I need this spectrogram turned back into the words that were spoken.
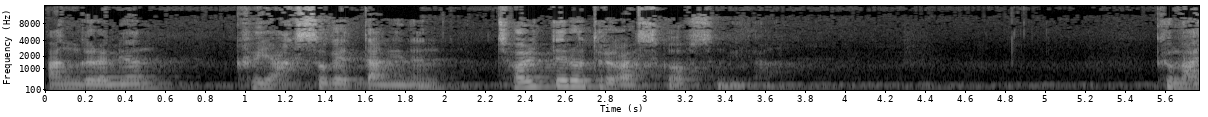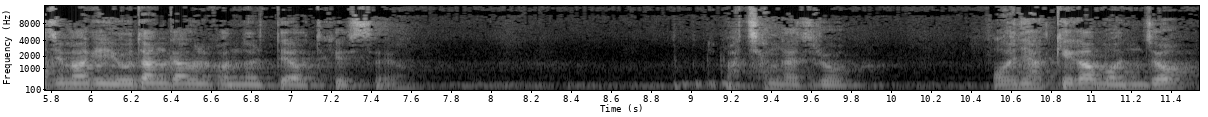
안 그러면 그 약속의 땅에는 절대로 들어갈 수가 없습니다. 그 마지막에 요단강을 건널 때 어떻게 했어요? 마찬가지로 언약계가 먼저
